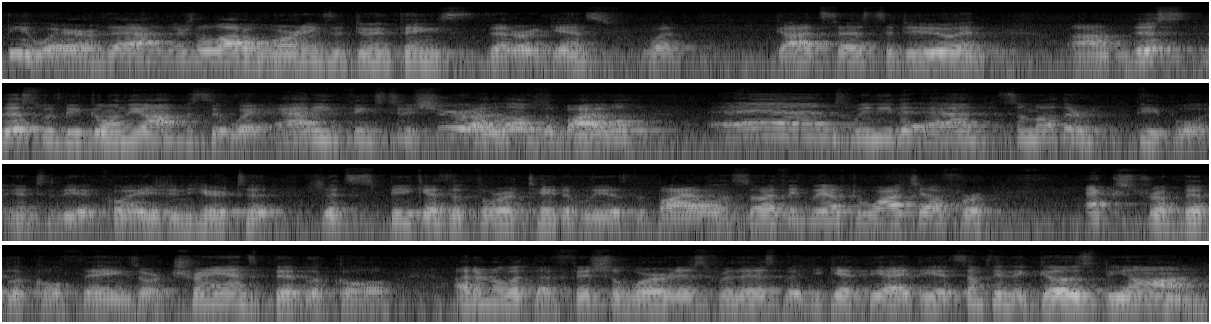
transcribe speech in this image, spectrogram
be aware of that. There's a lot of warnings of doing things that are against what God says to do, and um, this, this would be going the opposite way, adding things to. Sure, I love the Bible, and we need to add some other people into the equation here to that speak as authoritatively as the Bible. And so I think we have to watch out for extra biblical things or trans biblical. I don't know what the official word is for this, but you get the idea. It's something that goes beyond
